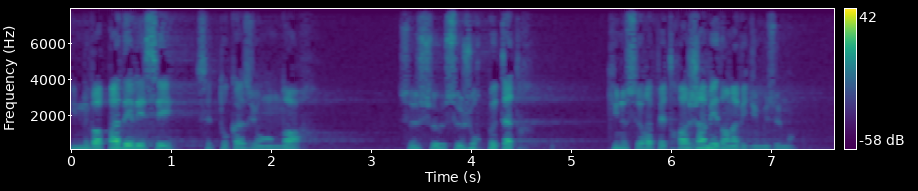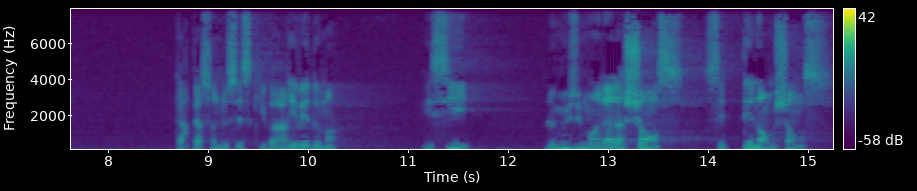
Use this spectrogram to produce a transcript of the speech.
il ne va pas délaisser cette occasion en or. Ce, ce jour peut-être qui ne se répétera jamais dans la vie du musulman. Car personne ne sait ce qui va arriver demain. Et si le musulman a la chance, cette énorme chance,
